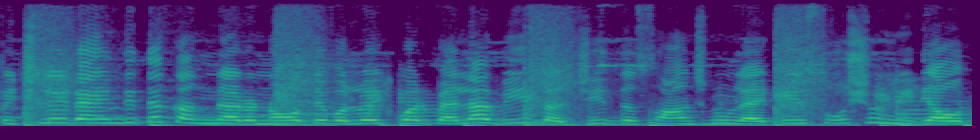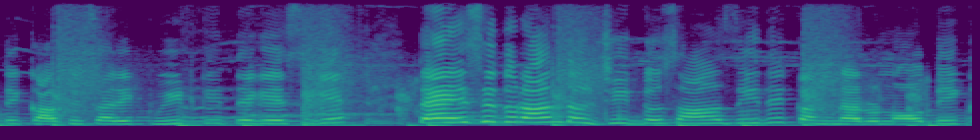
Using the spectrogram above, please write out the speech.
ਪਿਛਲੇ ਟਾਈਮ ਦੀ ਤਾਂ ਕੰਗਨਾ ਰਣੌਤ ਦੇ ਵੱਲੋਂ ਇੱਕ ਵਾਰ ਪਹਿਲਾਂ ਵੀ ਦਲਜੀਤ ਦੋਸਾਂਝ ਨੂੰ ਲੈ ਕੇ ਸੋਸ਼ਲ ਮੀਡੀਆ ਉੱਤੇ ਕਾਫੀ ਸਾਰੇ ਟਵੀਟ ਕੀਤੇ ਗਏ ਸੀਗੇ। ਤਾਂ ਇਸੇ ਦੌਰਾਨ ਦਲਜੀਤ ਦੋਸਾਂਝ ਜੀ ਤੇ ਕੰਗਨਾ ਰਣੌਤ ਦੀ ਇੱਕ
